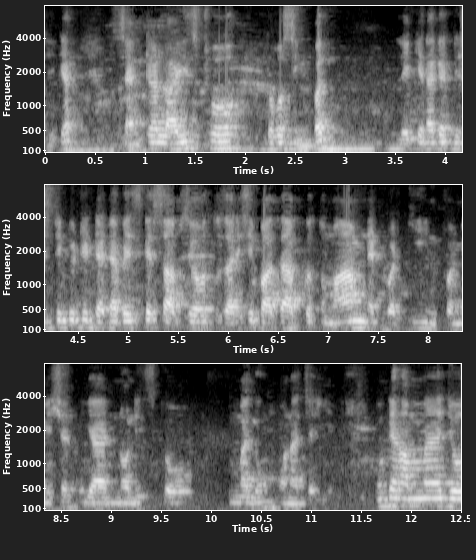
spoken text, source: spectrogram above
ठीक है? सेंट्रलाइज हो तो वो सिंपल लेकिन अगर डिस्ट्रीब्यूटेड डेटाबेस के हिसाब से हो तो जारी सी बात है आपको तमाम नेटवर्क की इंफॉर्मेशन या नॉलेज को मालूम होना चाहिए। क्योंकि हम जो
